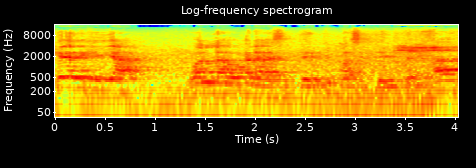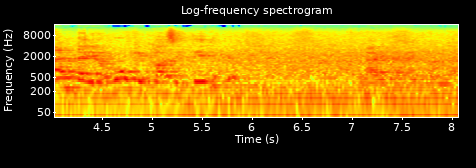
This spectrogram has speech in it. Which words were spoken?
كيرك إياه ولا وكلا ستين كبا ستين آدم دا يربوك كبا ستين لا إله إلا الله.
